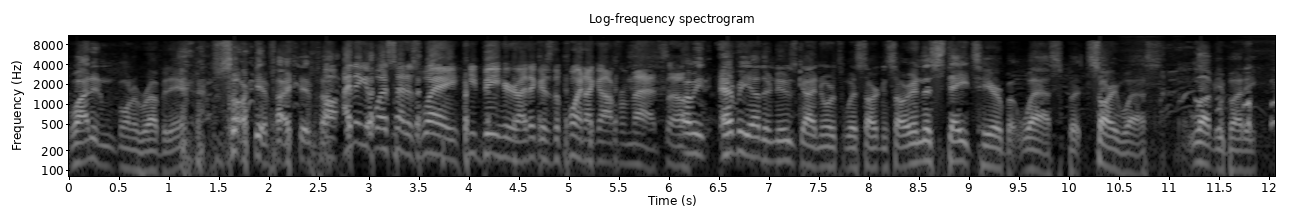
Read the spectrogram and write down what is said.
Well, I didn't want to rub it in. I'm sorry if I. If I, I think if Wes had his way, he'd be here. I think is the point I got from that. So I mean, every other news guy, Northwest Arkansas, are in the states here, but Wes. But sorry, Wes. Love you, buddy.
